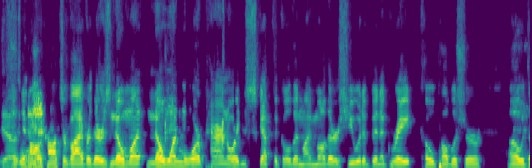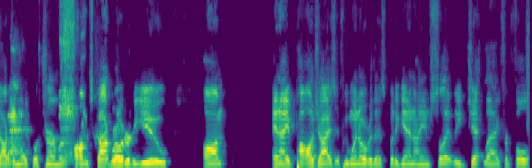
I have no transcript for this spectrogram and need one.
yeah. As a Holocaust survivor, there is no one, no one more paranoid and skeptical than my mother. She would have been a great co-publisher uh, with Dr. Michael Shermer. Um, Scott Roder, to you, um, and I apologize if we went over this, but again, I am slightly jet lagged for full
